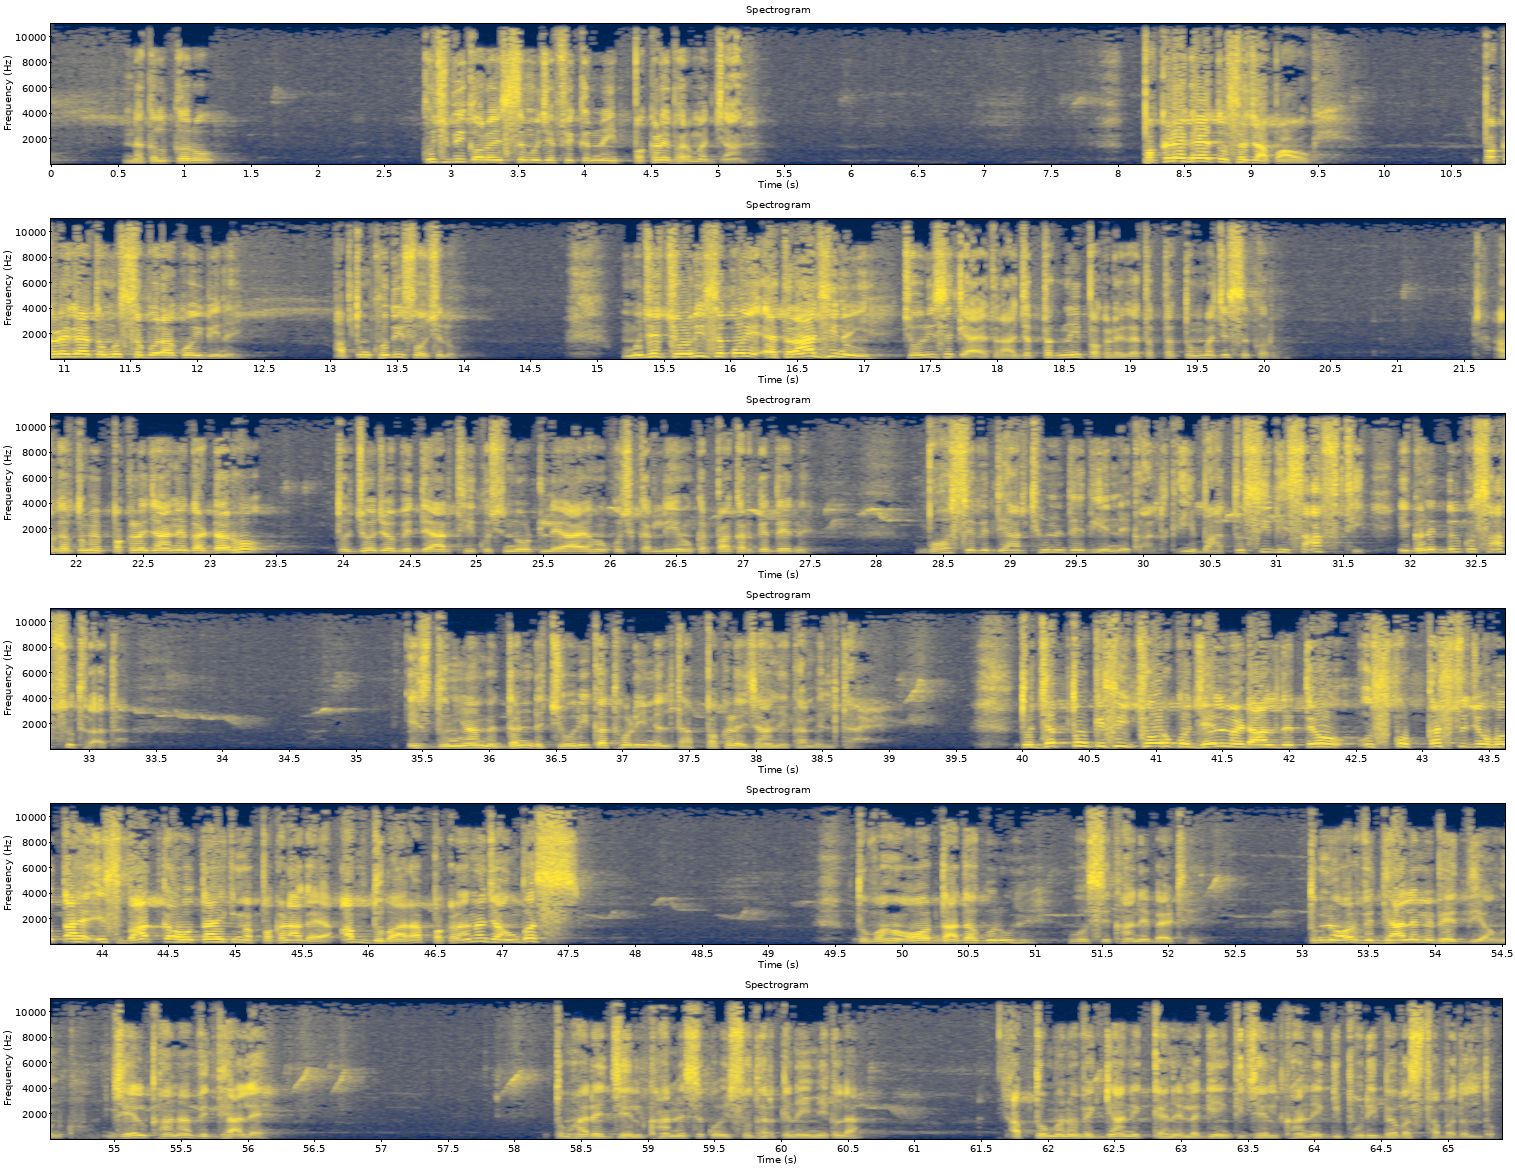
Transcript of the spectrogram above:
नकल करो, कुछ भी करो, इससे मुझे फ़िक्र नहीं, पकड़े भर मत जाना। पकड़े गए तो सजा पाओगे, पकड़े गए तो मुझसे बुरा कोई भी नहीं। अब तुम खुद ही सोच लो। मुझे चोरी से कोई ऐतराज ही नहीं है। चोरी से क्या ऐतराज? जब तक नहीं पकड़े गए, तब तक तुम मज़े से करो। अगर तुम्हें पकड़े जाने का डर हो तो जो जो विद्यार्थी कुछ नोट ले आए हो, कुछ कर लिए हो, कृपा करके दे दें। बहुत से विद्यार्थियों ने दे दिए निकाल के। ये बात तो सीधी साफ़ थी। ये गणित बिल्कुल साफ़ सुथरा था। इस दुनिया में दंड चोरी का थोड़ी मिलता, पकड़े जाने का मिलता है। तो जब तुम किसी चोर को जेल में डाल देते हो, उसको कष्ट जो होता है, इस बात का होता है कि मैं पकड़ा गया। अब दोबारा पकड़ा ना जाऊँ, बस। तो वहाँ और दादा गुरु हैं, वो सिखाने बैठे। तुमने और विद्यालय में भेज दिया उनको। जेल खाना विद्यालय। तुम्हारे जेल खाने से कोई सुधर के नहीं निकला। अब तो मनोवैज्ञानिक कहने लगे कि जेल खाने की पूरी व्यवस्था बदल दो।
